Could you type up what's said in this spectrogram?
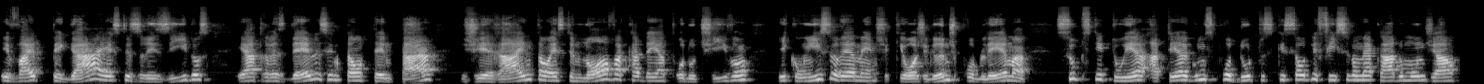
e vai pegar estes resíduos e através deles então tentar gerar então esta nova cadeia produtiva e com isso realmente que hoje grande problema substituir até alguns produtos que são difíceis no mercado mundial.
